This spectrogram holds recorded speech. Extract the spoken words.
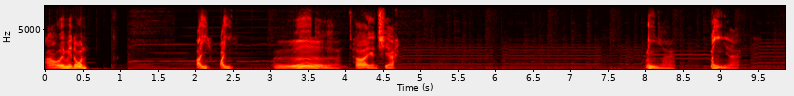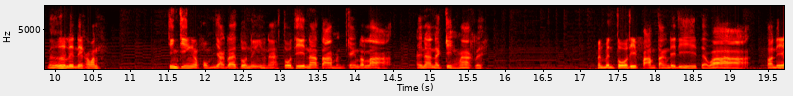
เอาเอ้ไม่โดนไปไปเออท่ากันเชียร์ไม่ไงไม่ไงเออเลนเน็กเอามันจริงๆอะผมอยากได้ตัวนึงอยู่นะ ตัวที่หน้าตาเหมือนแก๊งดอลล่าไอ้นั่นน่ะเก่งมากเลย มันเป็นตัวที่ฟาร์มตังค์ได้ดี แต่ว่าตอนนี้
